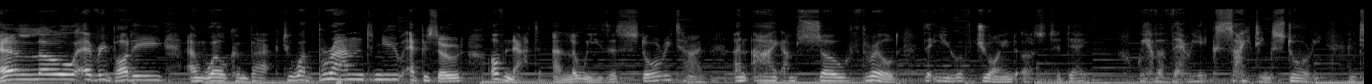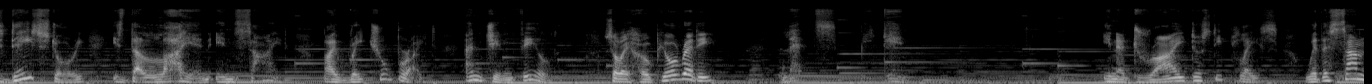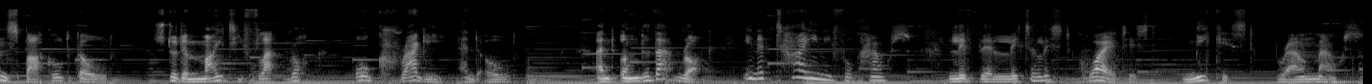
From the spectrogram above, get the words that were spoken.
Hello, everybody, and welcome back to a brand new episode of Nat and Louisa's Story Time. And I am so thrilled that you have joined us today. We have a very exciting story, and today's story is The Lion Inside by Rachel Bright and Jim Field. So I hope you're ready. Let's begin. In a dry, dusty place where the sand sparkled gold, stood a mighty flat rock, all craggy and old. And under that rock, in a tiny full house, lived the littlest, quietest, meekest brown mouse.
